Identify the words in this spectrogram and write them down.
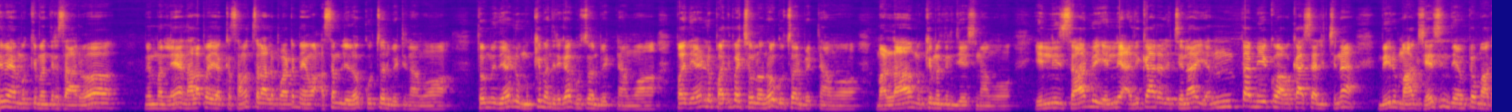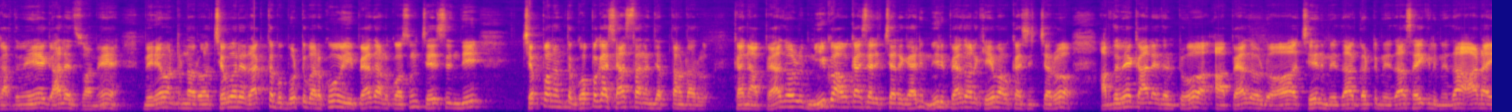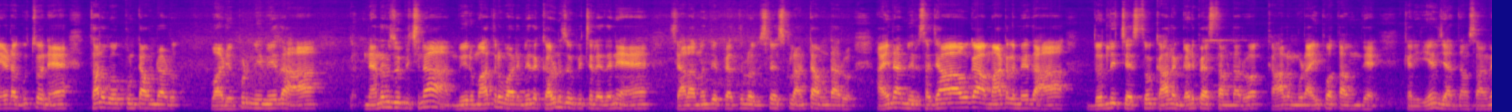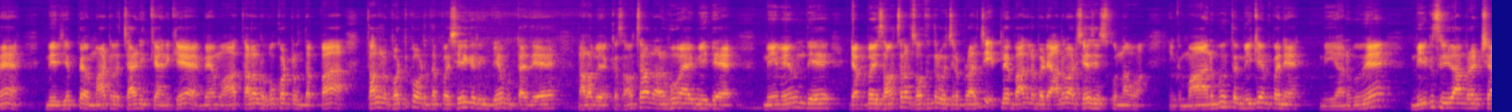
నిజమే ముఖ్యమంత్రి సారు. మిమ్మల్ని నలభై ఒక్క సంవత్సరాల పాటు మేము అసెంబ్లీలో కూర్చొని పెట్టినాము. తొమ్మిదేళ్ళు ముఖ్యమంత్రిగా కూర్చొని పెట్టినాము. పదేళ్ళు పదిపక్షంలోనూ కూర్చొని పెట్టినాము. మళ్ళా ముఖ్యమంత్రిని చేసినాము. ఎన్నిసార్లు ఎన్ని అధికారాలు ఇచ్చినా ఎంత మీకు అవకాశాలు ఇచ్చినా మీరు మాకు చేసింది ఏమిటో మాకు అర్థమే కాలేదు స్వామి. మీరేమంటున్నారు చివరి రక్తపు బొట్టు వరకు ఈ పేదాల కోసం చేసింది చెప్పనంత గొప్పగా చేస్తానని చెప్తా ఉన్నారు. కానీ ఆ పేదవాళ్ళు మీకు అవకాశాలు ఇచ్చారు కానీ మీరు పేదవాళ్ళకి ఏం అవకాశం ఇచ్చారో అర్థమే కాలేదంటూ ఆ పేదోడు చేను మీద గట్టు మీద సైకిల్ మీద ఆడ ఏడ కూర్చొని తల కొక్కుంటా ఉన్నాడు వాడు ఎప్పుడు మీ మీద నెనరు చూపించినా మీరు మాత్రం వాడి మీద కరుణ చూపించలేదని చాలామంది పెద్దలు విశ్లేషకులు అంటూ ఉన్నారు. అయినా మీరు సజావుగా ఆ మాటల మీద దొర్లిచ్చేస్తూ కాలం గడిపేస్తూ ఉన్నారు. కాలం కూడా అయిపోతూ ఉంది. కానీ ఏం చేద్దాం స్వామి? మీరు చెప్పే మాటల చాణిక్యానికే మేము ఆ తలలు ఊకొట్టడం తప్ప తలలు పట్టుకోవడం తప్ప చేయగలిగింది ఏముంటుంది? నలభై ఒక్క సంవత్సరాల అనుభవం మీదే. మేమేముంది? డెబ్బై సంవత్సరాలు స్వతంత్రం వచ్చినప్పటి నుంచి ఇట్లే బాధలు పడి అలవాటు చేసేసుకున్నాము. ఇంక మా అనుభవంతో మీకేం పనే? మీ అనుభవమే మీకు శ్రీరామ రక్ష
